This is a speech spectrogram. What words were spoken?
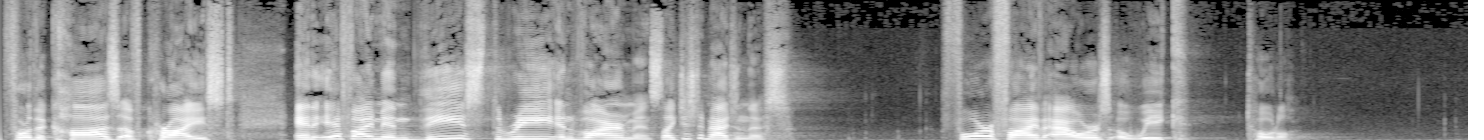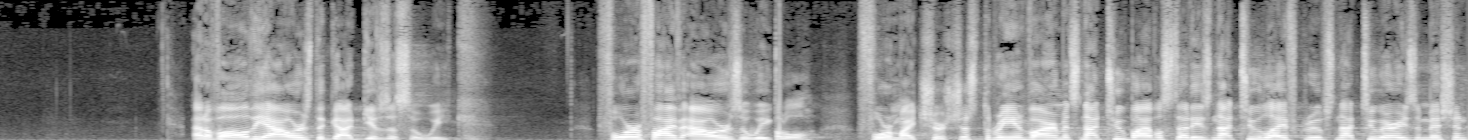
for the cause of Christ. And if I'm in these three environments, like just imagine this four or five hours a week total out of all the hours that God gives us a week, four or five hours a week total for my church. Just three environments, not two Bible studies, not two life groups, not two areas of mission,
